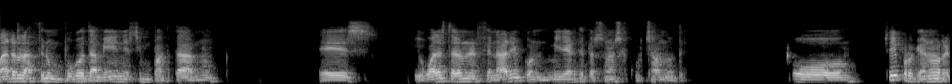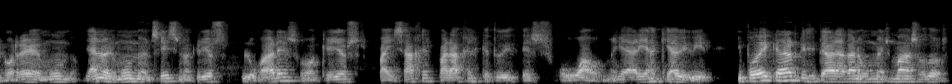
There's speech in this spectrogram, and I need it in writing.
va en relación un poco también, es impactar, ¿no? Es igual estar en un escenario con miles de personas escuchándote. O, sí, ¿por qué no recorrer el mundo? Ya no el mundo en sí, sino aquellos lugares o aquellos paisajes, parajes que tú dices, wow, me quedaría aquí a vivir. Y poder quedarte si te da la gana un mes más o dos.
